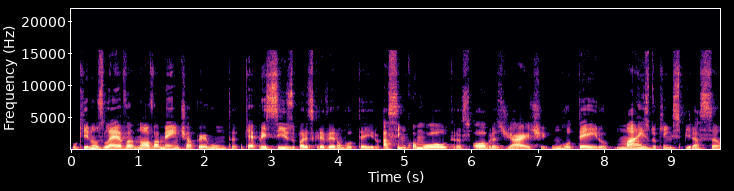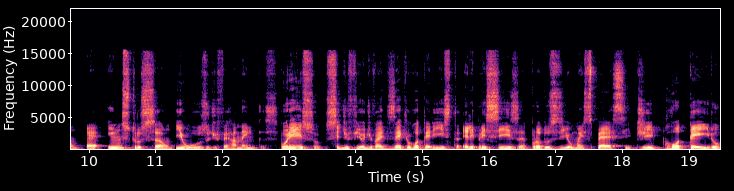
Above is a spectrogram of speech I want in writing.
O que nos leva novamente à pergunta: o que é preciso para escrever um roteiro? Assim como outras obras de arte, um roteiro, mais do que inspiração, é instrução e o uso de ferramentas. Por isso, Sid Field vai dizer que o roteirista ele precisa produzir uma espécie de roteiro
